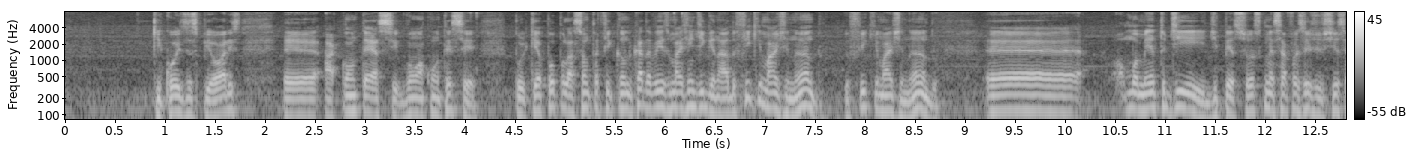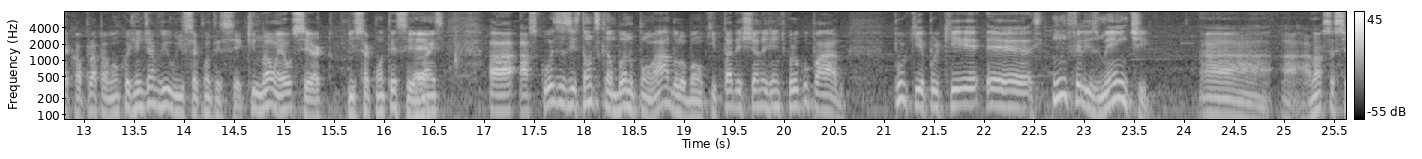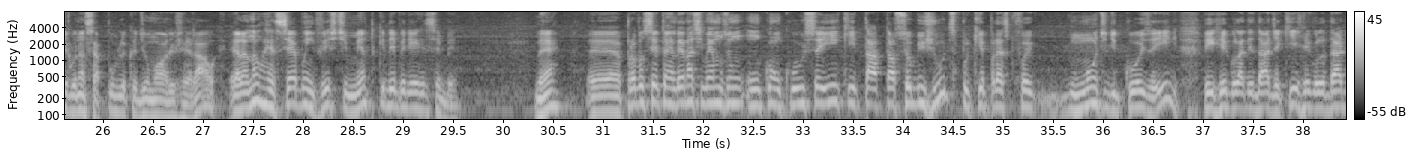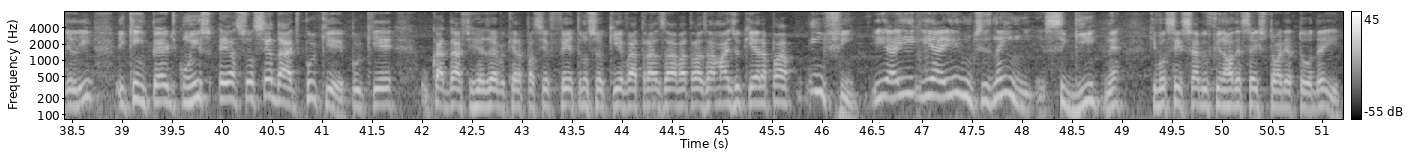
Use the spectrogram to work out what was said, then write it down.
que coisas piores é, acontece, vão acontecer. Porque a população está ficando cada vez mais indignada. Eu fico imaginando, eu fico imaginando é, o momento de, de pessoas começar a fazer justiça com a própria mão, que a gente já viu isso acontecer, que não é o certo isso acontecer. É. Mas a- as coisas estão descambando para um lado, Lobão, que está deixando a gente preocupado. Por quê? Porque, é, infelizmente, a, a- a nossa segurança pública, de um modo geral, ela não recebe o investimento que deveria receber né? Para você entender, nós tivemos um, um concurso aí que tá, tá sob júdice, porque parece que foi um monte de coisa aí, irregularidade aqui, irregularidade ali, e quem perde com isso é a sociedade. Por quê? Porque o cadastro de reserva que era para ser feito, não sei o que, vai atrasar, vai atrasar mais o que era para. Enfim. E aí, e aí não precisa nem seguir, né? Que vocês sabem o final dessa história toda aí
